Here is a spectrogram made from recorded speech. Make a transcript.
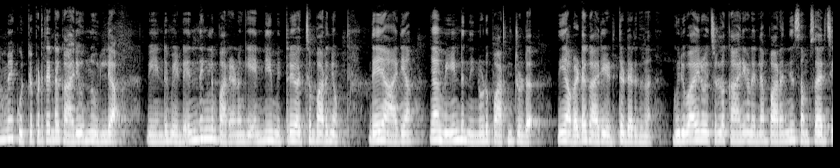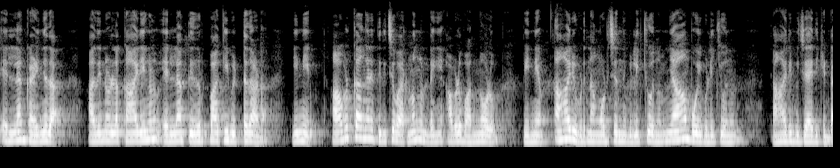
അമ്മയെ കുറ്റപ്പെടുത്തേണ്ട കാര്യമൊന്നുമില്ല. വീണ്ടും വീണ്ടും എന്തെങ്കിലും പറയണമെങ്കിൽ എന്നെയും ഇത്രയും അച്ഛൻ പറഞ്ഞു. ദേ ആര്യ ഞാൻ വീണ്ടും നിന്നോട് പറഞ്ഞിട്ടുണ്ട്. നീ അവരുടെ കാര്യം എടുത്തിടരുതെന്ന്. ഗുരുവായൂർ വെച്ചുള്ള കാര്യങ്ങളെല്ലാം പറഞ്ഞ് സംസാരിച്ച് എല്ലാം കഴിഞ്ഞതാ. അതിനുള്ള കാര്യങ്ങളും എല്ലാം തീർപ്പാക്കി വിട്ടതാണ്. ഇനി അവൾക്ക് അങ്ങനെ തിരിച്ചു വരണമെന്നുണ്ടെങ്കിൽ അവൾ വന്നോളും. പിന്നെ ആരും ഇവിടുന്ന് അങ്ങോട്ട് ചെന്ന് വിളിക്കുമെന്നും ഞാൻ പോയി വിളിക്കുമെന്നും ആരും വിചാരിക്കണ്ട.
